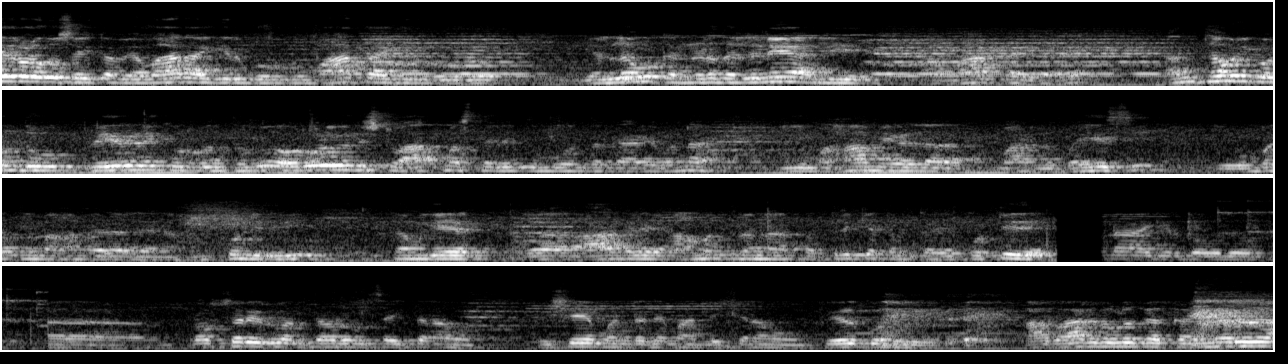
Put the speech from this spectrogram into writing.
ಇದರೊಳಗೂ ಸಹಿತ ವ್ಯವಹಾರ ಆಗಿರ್ಬೋದು, ಮಾತಾಗಿರ್ಬೋದು ಎಲ್ಲವೂ ಕನ್ನಡದಲ್ಲೇ ಅಲ್ಲಿ ಮಾಡ್ತಾ ಇದ್ದಾರೆ. ಅಂಥವ್ರಿಗೊಂದು ಪ್ರೇರಣೆ ಕೊಡುವಂಥದ್ದು, ಅವರೊಳಗೆ ಒಂದಿಷ್ಟು ಆತ್ಮಸ್ಥೈರ್ಯ ತುಂಬುವಂಥ ಕಾರ್ಯವನ್ನು ಈ ಮಹಾಮೇಳ ಮಾಡಲು ಬಯಸಿ, ಈ ಒಂಬತ್ತನೇ ಮಹಾಮೇಳ ನಾವು ಹಮ್ಮಿಕೊಂಡಿದ್ದೀವಿ. ನಮಗೆ ಆಗಲೇ ಆಮಂತ್ರಣ ಪತ್ರಿಕೆ ತಮ್ಮ ಕೈ ಕೊಟ್ಟಿದೆ. ಆಗಿರ್ಬೋದು ಪ್ರೊಫೆಸರ್ ಇರುವಂಥವ್ರು ಸಹಿತ ನಾವು ವಿಷಯ ಮಂಡನೆ ಮಾಡಲಿಕ್ಕೆ ನಾವು ಕೇಳ್ಕೊಂಡಿದ್ದೀವಿ. ಆ ಭಾಗದೊಳಗೆ ಕನ್ನಡದ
